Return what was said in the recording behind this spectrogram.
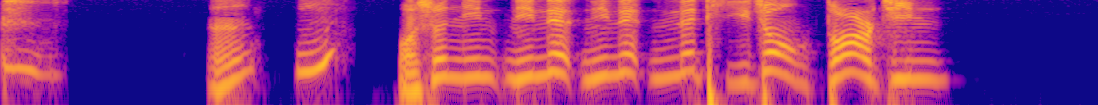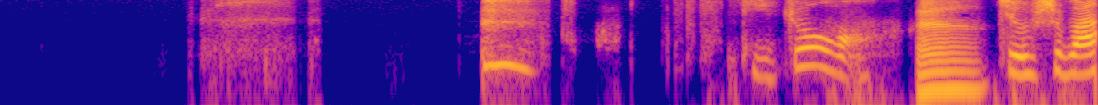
嗯嗯，我说您您那您那您那体重多少斤？体重？嗯，九十八。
